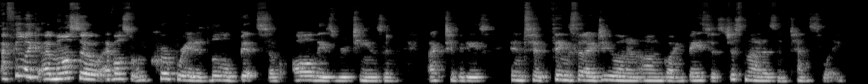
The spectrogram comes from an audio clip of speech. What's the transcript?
I feel like I'm also I've also incorporated little bits of all these routines and activities into things that I do on an ongoing basis, just not as intensely.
